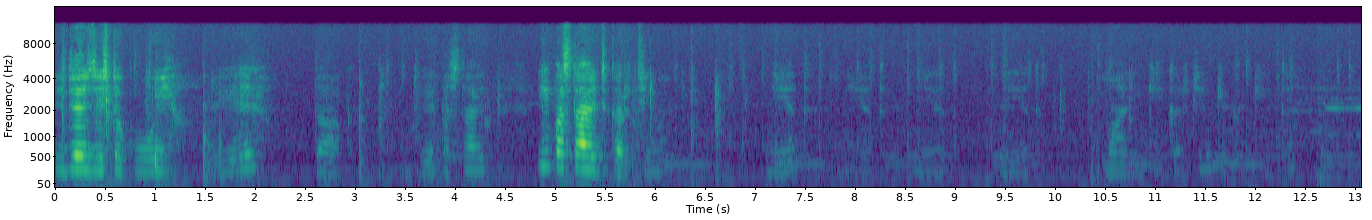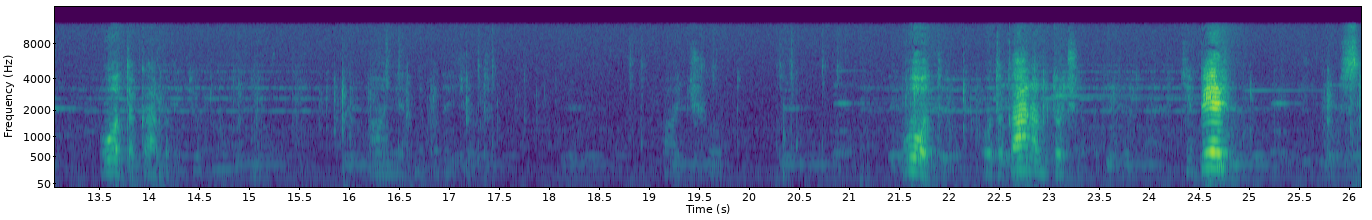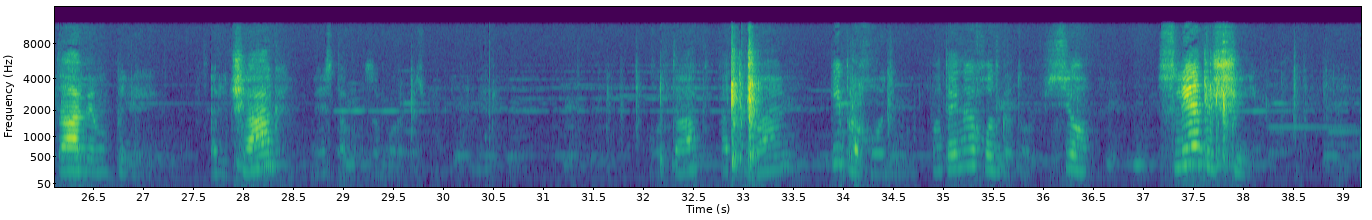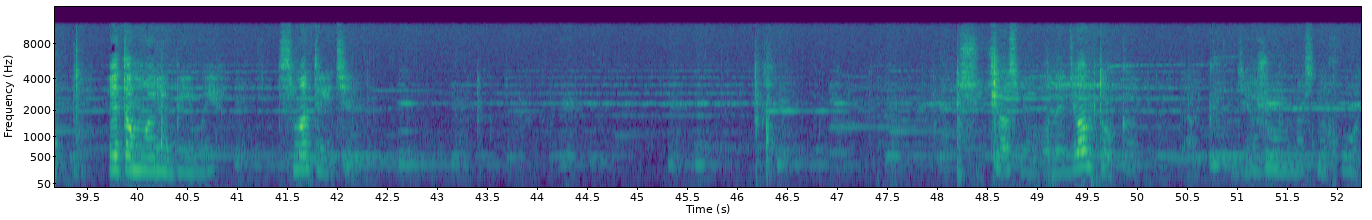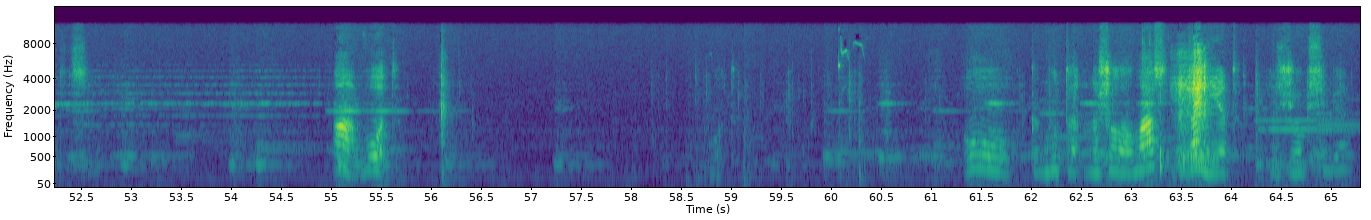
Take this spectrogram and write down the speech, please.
Сделать здесь такую дверь. Так, дверь поставить. И поставить картину. Нет, нет, нет, нет. Маленькие картинки какие-то. Вот такая подойдет. Вот. Вот такая нам точно подойдет. Теперь ставим при рычаг вместо забора. Вот так. Открываем и проходим. Потайной ход готов. Все. Следующий. Это мой любимый. Смотрите. Сейчас мы его найдем только. Где же он у нас находится? А, вот. Вот. О, как будто нашел алмаз. Да нет, сжег себя.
